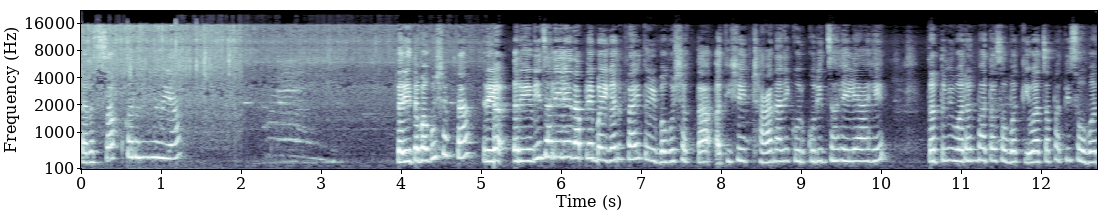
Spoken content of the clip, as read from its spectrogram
तर सर्व करून घेऊया. तर इथं बघू शकता. रे रेडी झालेले आहेत आपले बैगन फ्राय. तुम्ही बघू शकता अतिशय छान आणि कुरकुरीत झालेले आहेत. तर तुम्ही वरण भातासोबत किंवा चपातीसोबत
